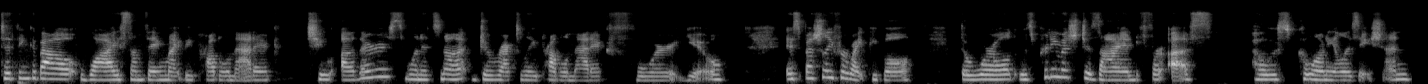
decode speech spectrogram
to think about why something might be problematic to others when it's not directly problematic for you. Especially for white people, the world was pretty much designed for us post colonialization,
